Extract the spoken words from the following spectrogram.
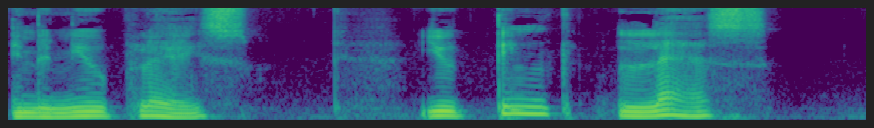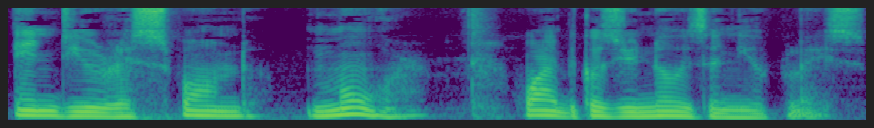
In the new place, you think less and you respond more. Why? Because you know it's a new place.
